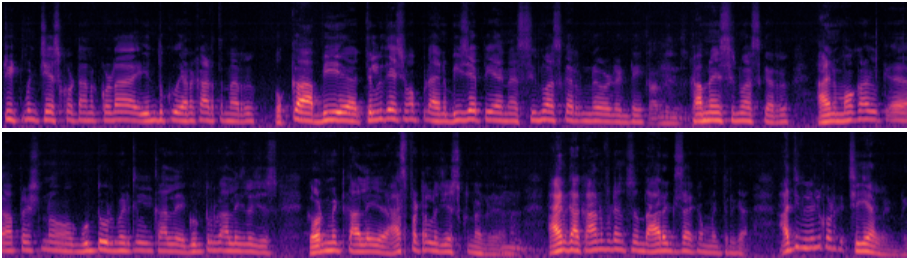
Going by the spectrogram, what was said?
ట్రీట్మెంట్ చేసుకోవడానికి కూడా ఎందుకు వెనకాడుతున్నారు? ఒక్క బీ తెలుగుదేశం అప్పుడు ఆయన బీజేపీ ఆయన శ్రీనివాస్ గారు ఉండేవాడండి. కామినేని శ్రీనివాస్. గారు. ఆయన మోకాళ్ళకి operation Guntur medical college Guntur కాలేజీలో చేసు గవర్నమెంట్ కాలేజ్ హాస్పిటల్లో చేసుకున్నారు ఆయన. ఆయనకు ఆ కాన్ఫిడెన్స్ ఉంది ఆరోగ్య శాఖ మంత్రిగా. అది వీళ్ళు కూడా చేయాలండి.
